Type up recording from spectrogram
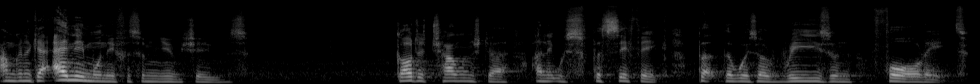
I'm going to get any money for some new shoes. God had challenged her, and it was specific, but there was a reason for it.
